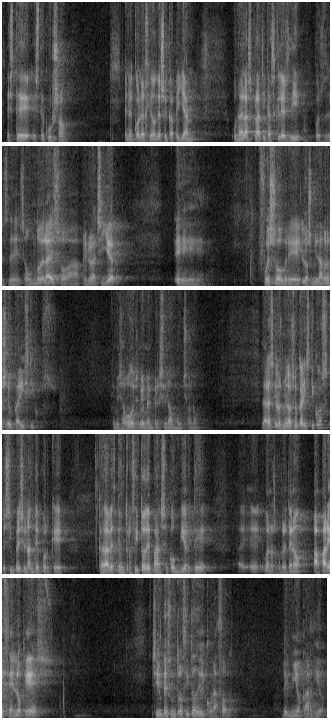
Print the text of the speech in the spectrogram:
Este, este curso, en el colegio donde soy capellán, una de las pláticas que les di, pues desde segundo de la ESO a primero bachiller, eh, fue sobre los milagros eucarísticos, que a mí es algo que siempre me ha impresionado mucho, ¿no? La verdad es que los milagros eucarísticos es impresionante porque cada vez que un trocito de pan se convierte eh, bueno, se convierte no, aparece en lo que es, siempre es un trocito del corazón, del miocardio.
